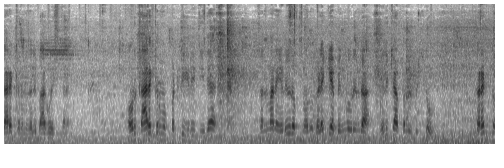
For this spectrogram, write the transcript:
ಕಾರ್ಯಕ್ರಮದಲ್ಲಿ ಭಾಗವಹಿಸ್ತಾರೆ. ಅವರು ಕಾರ್ಯಕ್ರಮ ಪಟ್ಟಿ ಈ ರೀತಿ ಇದೆ. ಸನ್ಮಾನ ಯಡಿಯೂರಪ್ಪನವರು ಬೆಳಗ್ಗೆ ಬೆಂಗಳೂರಿಂದ ಹೆಲಿಕಾಪ್ಟರಲ್ಲಿ ಬಿಟ್ಟು ಕರೆಕ್ಟು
